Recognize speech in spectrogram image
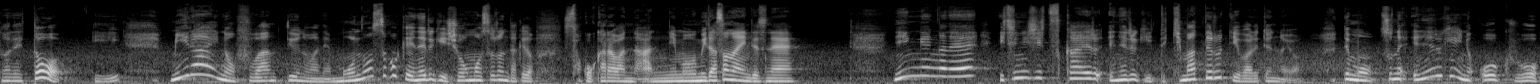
それと、いい？未来の不安っていうのはね、ものすごくエネルギー消耗するんだけど、そこからは何にも生み出さないんですね。人間がね、一日使えるエネルギーって決まってるって言われてんのよ。でも、そのエネルギーの多くを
